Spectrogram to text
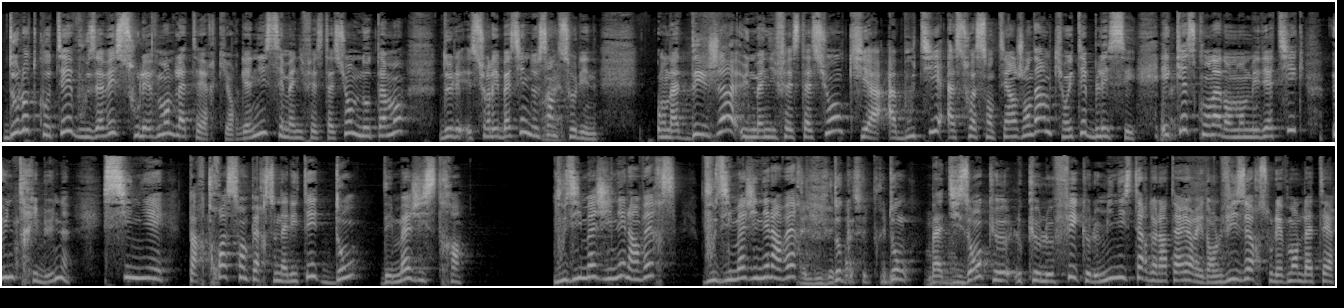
De l'autre côté, vous avez Soulèvement de la Terre qui organise ces manifestations, notamment de sur les bassines de Sainte-Soline. On a déjà une manifestation qui a abouti à 61 gendarmes qui ont été blessés. Et qu'est-ce qu'on a dans le monde médiatique? Une tribune signée par 300 personnalités, dont des magistrats. Vous imaginez l'inverse? Vous imaginez l'inverse Donc, donc bah, disons que, que le fait que le ministère de l'Intérieur est dans le viseur soulèvement de la terre,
